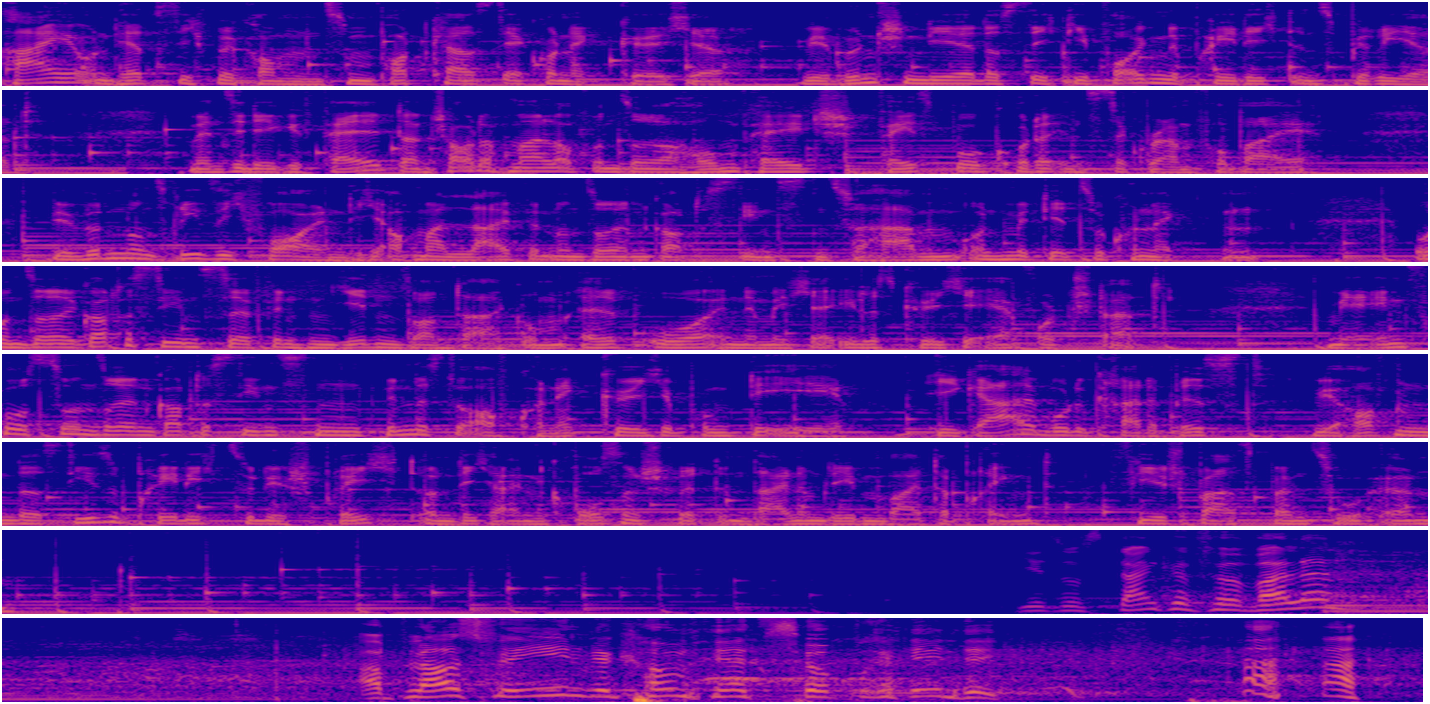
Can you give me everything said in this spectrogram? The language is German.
Hi und herzlich willkommen zum Podcast der Connect Kirche. Wir wünschen dir, dass dich die folgende Predigt inspiriert. Wenn sie dir gefällt, dann schau doch mal auf unserer Homepage, Facebook oder Instagram vorbei. Wir würden uns riesig freuen, dich auch mal live in unseren Gottesdiensten zu haben und mit dir zu connecten. Unsere Gottesdienste finden jeden Sonntag um 11 Uhr in der Michaeliskirche Erfurt statt. Mehr Infos zu unseren Gottesdiensten findest du auf connectkirche.de. Egal wo du gerade bist, wir hoffen, dass diese Predigt zu dir spricht und dich einen großen Schritt in deinem Leben weiterbringt. Viel Spaß beim Zuhören. Jesus, danke für Walle. Applaus für ihn. Wir kommen jetzt zur Predigt.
